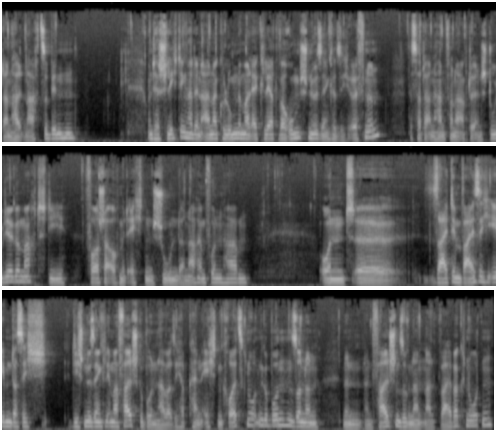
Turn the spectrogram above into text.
dann halt nachzubinden. Und Herr Schlichting hat in einer Kolumne mal erklärt, warum Schnürsenkel sich öffnen. Das hat er anhand von einer aktuellen Studie gemacht, die Forscher auch mit echten Schuhen danach empfunden haben. Und äh, seitdem weiß ich eben, dass ich die Schnürsenkel immer falsch gebunden habe. Also ich habe keinen echten Kreuzknoten gebunden, sondern einen, einen falschen sogenannten Altweiberknoten.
